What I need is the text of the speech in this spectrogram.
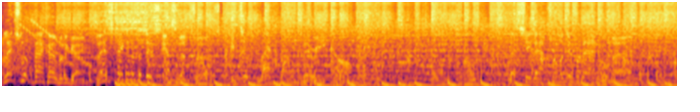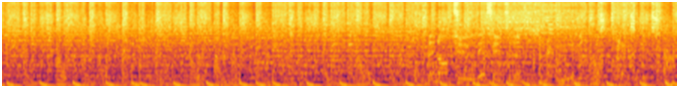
Let's look back over the game. Let's take a look at this incident first. He took that one very calmly. Let's see that from a different angle now. Then on to this incident. And that movement was textbook stuff.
